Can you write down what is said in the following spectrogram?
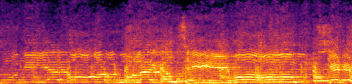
புதியதோர் உலகம் செய்வோம். கெட்ட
